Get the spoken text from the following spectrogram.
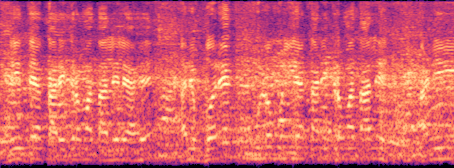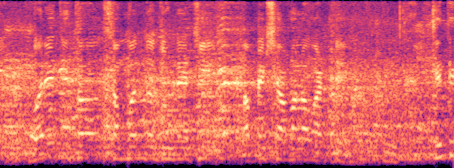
हे त्या कार्यक्रमात आलेले आहे आणि बरेच मुलं मुली या कार्यक्रमात आले आणि बरेच इथं संबंध जुळण्याची अपेक्षा आम्हाला वाटते. किती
